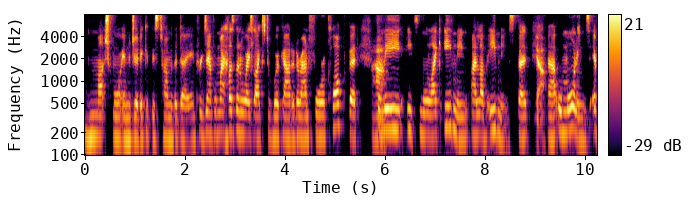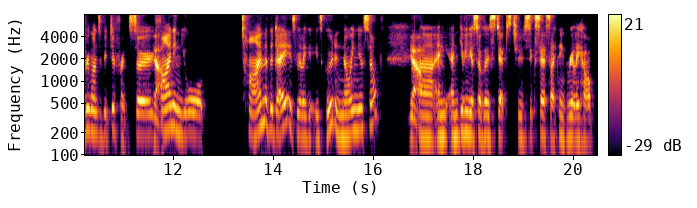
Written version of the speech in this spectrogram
much more energetic at this time of the day and for example my husband always likes to work out at around four o'clock but uh-huh. for me it's more like evening i love evenings but yeah uh, or mornings everyone's a bit different so yeah. finding your time of the day is really is good and knowing yourself. Yeah. Uh, and and giving yourself those steps to success i think really help.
